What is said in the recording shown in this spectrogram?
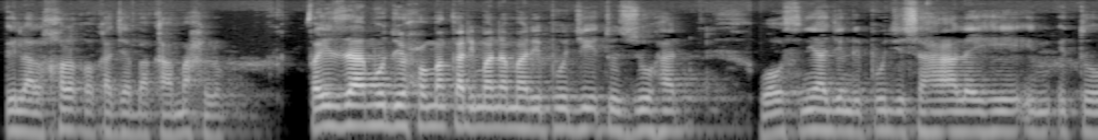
ilal khalqa kajaba ka makhluk. Fa iza mudihu maka di mana-mana dipuji itu zuhad wa usniya jeung dipuji saha alaihi itu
